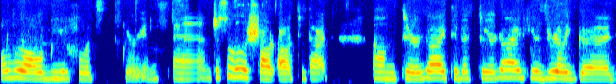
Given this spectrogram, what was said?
overall a beautiful experience and just a little shout out to that um, tour guide to the tour guide he was really good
